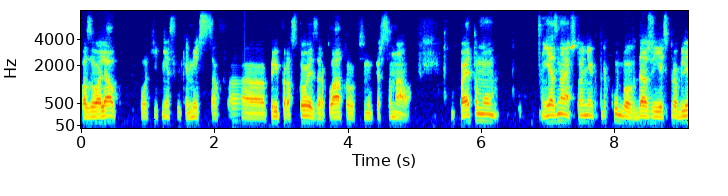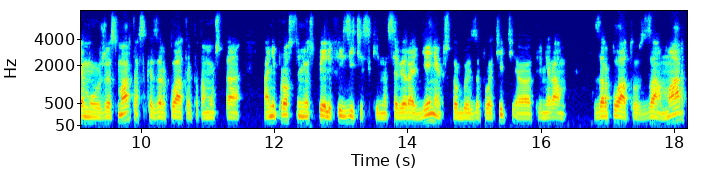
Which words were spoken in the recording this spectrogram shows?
позволял платить несколько месяцев э, при простой зарплату всему персоналу. Поэтому я знаю, что у некоторых клубов даже есть проблемы уже с мартовской зарплатой, потому что они просто не успели физически насобирать денег, чтобы заплатить э, тренерам зарплату за март,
